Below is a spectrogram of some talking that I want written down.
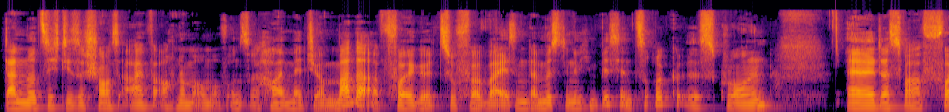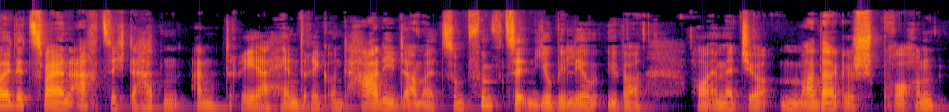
dann nutze ich diese Chance einfach auch nochmal, um auf unsere How I Met Your Mother Folge zu verweisen. Da müsst ihr nämlich ein bisschen zurück äh, scrollen. Äh, das war Folge 82. Da hatten Andrea, Hendrik und Hardy damals zum 15. Jubiläum über How I Met Your Mother gesprochen.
